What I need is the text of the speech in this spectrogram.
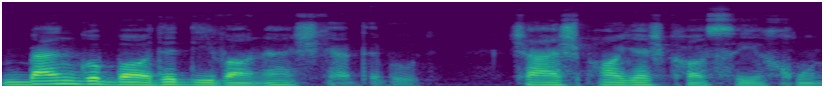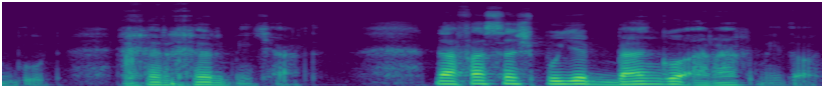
بنگ و باده دیوانهش کرده بود. چشمهایش کاسه خون بود. خرخر می کرد نفسش بوی بنگ و عرق می‌داد.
